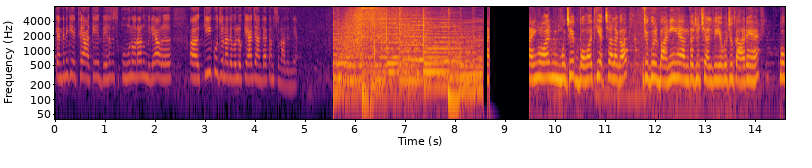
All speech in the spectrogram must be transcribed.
ਕਹਿੰਦੇ ਨੇ ਕਿ ਇੱਥੇ ਆ ਕੇ ਬੇਹੱਦ ਸਕੂਨ ਉਹਨਾਂ ਨੂੰ ਮਿਲਿਆ ਔਰ ਕੀ ਕੁਝ ਉਹਨਾਂ ਦੇ ਵੱਲੋਂ ਕਿਹਾ ਜਾਂਦਾ ਤੁਹਾਨੂੰ ਸੁਣਾ ਦਿੰਦੇ ਆ आई हूँ और मुझे बहुत ही अच्छा लगा जो गुरबानी है अंदर जो चल रही है वो जो गा वो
